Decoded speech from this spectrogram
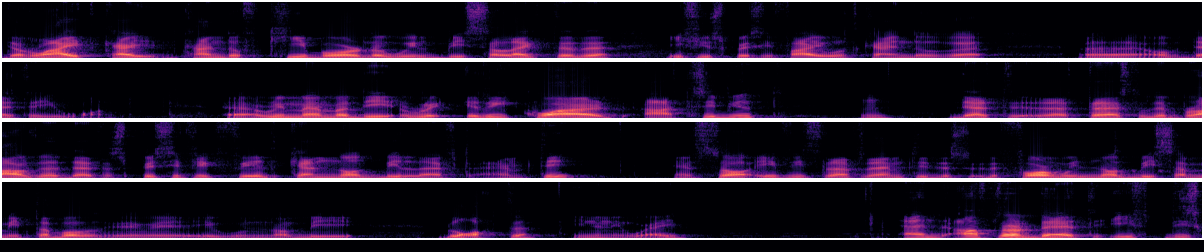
the right ki kind of keyboard will be selected if you specify what kind of uh, uh, of data you want. Uh, remember the re required attribute hmm, that, tells to the browser that a specific field cannot be left empty and so if it's left empty the, the form will not be submittable it will not be blocked in any way and after that if these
